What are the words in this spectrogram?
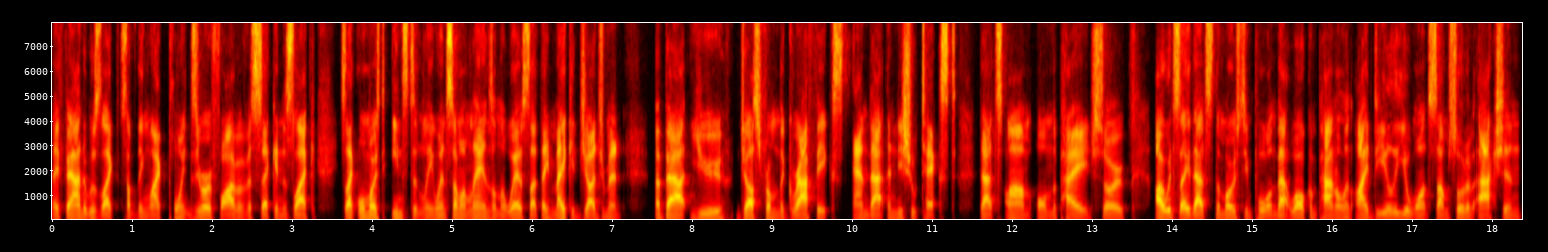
They found it was like something like 0.05 of a second. It's like it's like almost instantly when someone lands on the website, they make a judgment about you just from the graphics and that initial text that's um, on the page. So I would say that's the most important, that welcome panel. And ideally, you want some sort of action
